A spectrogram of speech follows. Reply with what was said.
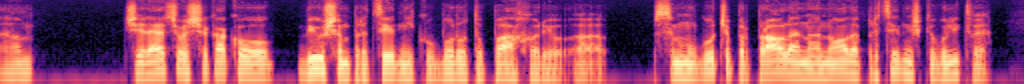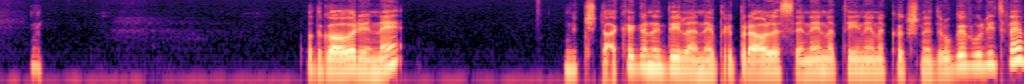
um, če rečemo še kako bivšem predsedniku Borutu Pahorju, uh, se mogoče pripravlja na nove predsedniške volitve? Odgovor je ne. Nič takega ne dela, ne pripravlja se ne na te, ne na kakšne druge volitve.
